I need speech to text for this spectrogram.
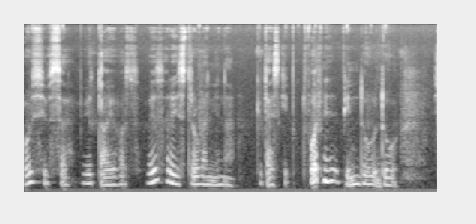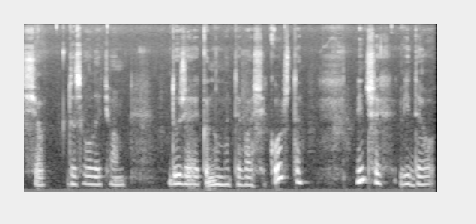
Ось і все. Вітаю вас. Ви зареєстровані на китайській платформі Pinduoduo, що дозволить вам дуже економити ваші кошти. В інших відео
